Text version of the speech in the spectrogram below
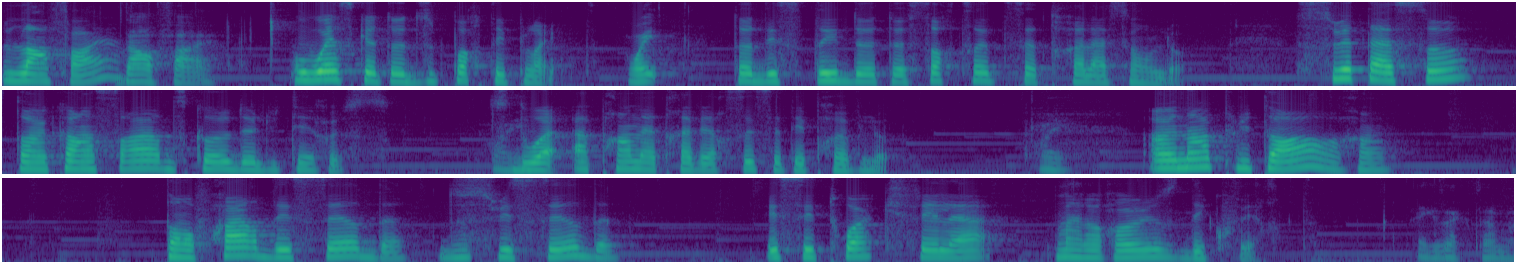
l'enfer. D'enfer. Ou est-ce que tu as dû porter plainte? Oui. Tu as décidé de te sortir de cette relation-là. Suite à ça, tu as un cancer du col de l'utérus. Tu dois apprendre à traverser cette épreuve-là. Oui. Un an plus tard, ton frère décède du suicide et c'est toi qui fais la malheureuse découverte. Exactement.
